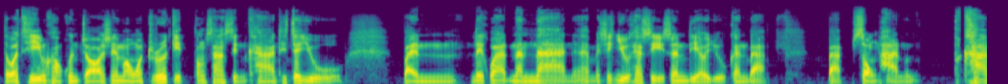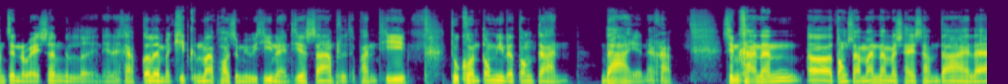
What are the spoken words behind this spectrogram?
แต่ว่าทีมของคุณจอร์จเนี่ยมองว่าธุรกิจต้องสร้างสินค้าที่จะอยู่เป็นเรียกว่านานๆนะครับไม่ใช่อยู่แค่ซีซันเดียวอยู่กันแบบแบบส่งผ่านข้ามเจเนอเรชันกันเลยเนี่ยนะครับ ก็เลยมาคิดกันว่าพอจะมีวิธีไหนที่จะสร้างผลิตภัณฑ์ที่ทุกคนต้องมีและต้องการได้นะครับ สินค้านั้นต้องสามารถนำมาใช้ซ้ำได้และ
